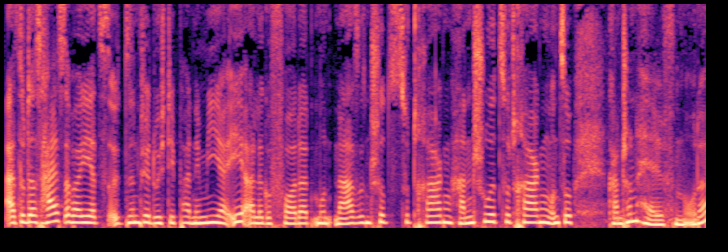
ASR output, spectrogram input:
Also das heißt aber jetzt sind wir durch die Pandemie ja eh alle gefordert, Mund-Nasenschutz zu tragen, Handschuhe zu tragen und so. Kann schon helfen, oder?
